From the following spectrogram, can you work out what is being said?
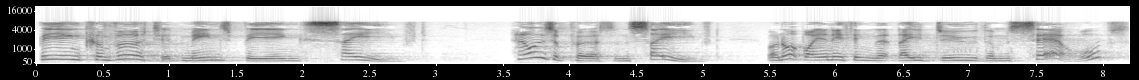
Being converted means being saved. How is a person saved? Well, not by anything that they do themselves,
